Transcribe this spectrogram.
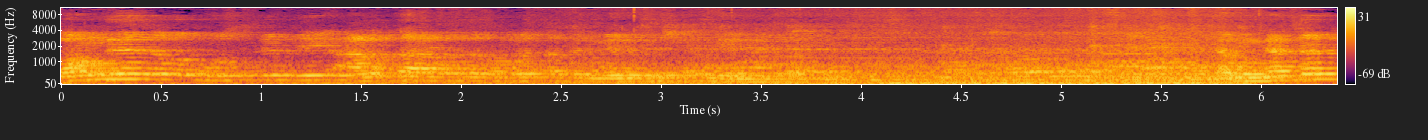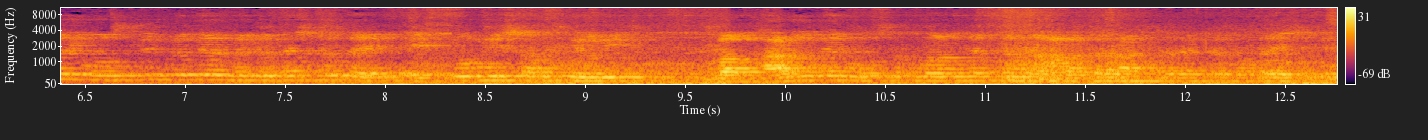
কংগ্রেস এবং মুসলিম লীগ আলাদা আলাদা ভাবে তাদের ম্যানিফেস্টো নিয়ে নির্বাচন। এবং ন্যাচারালি মুসলিম লীগের ম্যানিফেস্টোতে এই টুনিশন থিওরি বা ভারতের মুসলমানদের জন্য আলাদা রাষ্ট্রের একটা কথা এসেছে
